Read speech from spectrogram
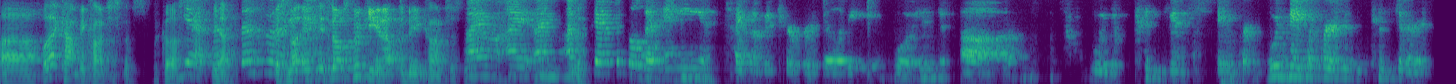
Uh, well, that can't be consciousness because Yeah, that's, that's what it's I'm not. It's not spooky enough to be consciousness. I'm, I, I'm, I'm skeptical that any type of interpretability would, uh, would convince a, would make a person consider it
